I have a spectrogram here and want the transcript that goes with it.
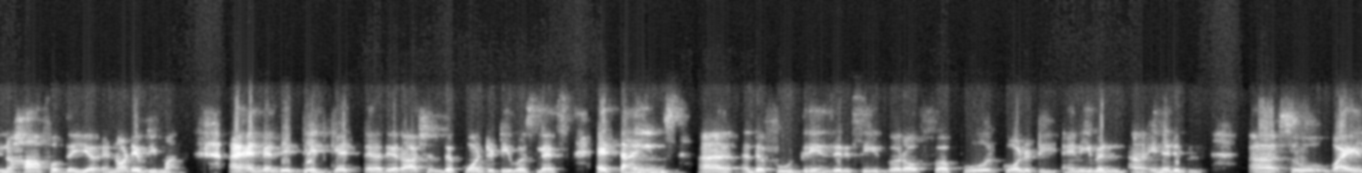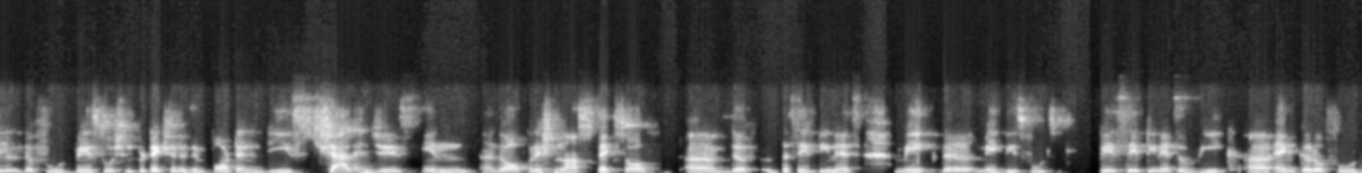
you know half of the year and not every month. And when they did get uh, their ration, the quantity was less. At times, the food grains they received were of uh, poor quality and even uh, inedible. Uh, so while the food-based social protection is important, these challenges in uh, the operational aspects of uh, the the safety nets make the make these foods based safety nets a weak uh, anchor of food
